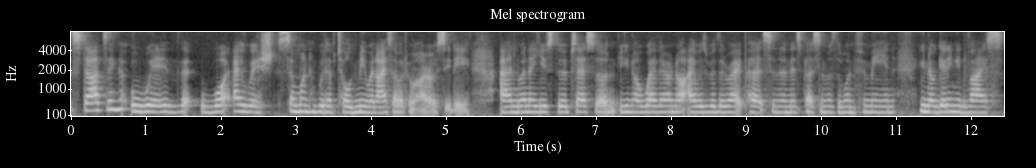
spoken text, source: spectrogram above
starting with what I wish someone would have told me when I suffered from ROCD, and when I used to obsess on, you know, whether or not I was with the right person and this person was the one for me, and, you know, getting advice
